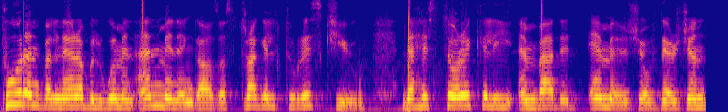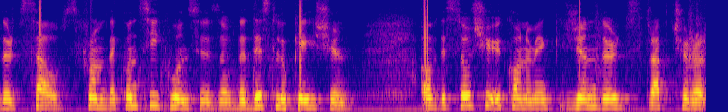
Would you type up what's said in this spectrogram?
Poor and vulnerable women and men in Gaza struggle to rescue the historically embedded image of their gendered selves from the consequences of the dislocation of the socio-economic gendered structural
